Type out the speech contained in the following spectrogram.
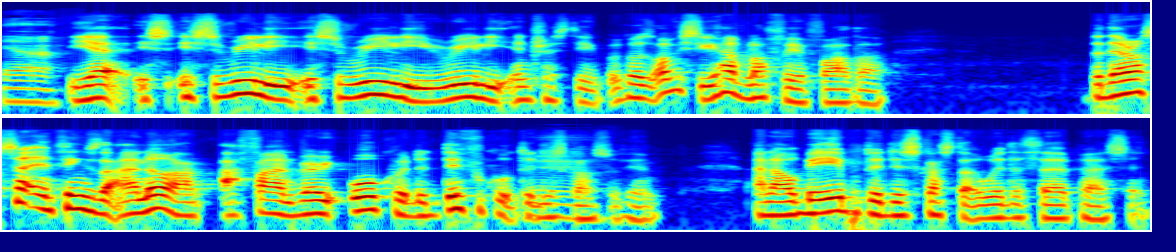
Yeah. yeah it's it's really it's really really interesting because obviously you have love for your father but there are certain things that i know i, I find very awkward and difficult Mm. to discuss with him. And i'll be able to discuss that with a third person.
